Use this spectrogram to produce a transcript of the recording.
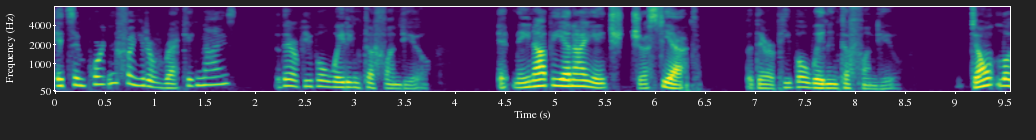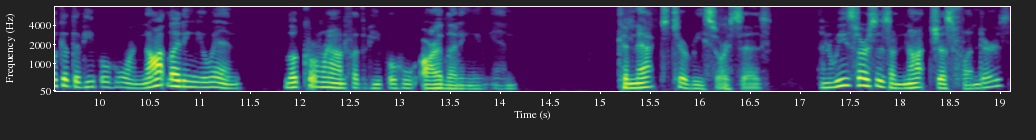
It's important for you to recognize that there are people waiting to fund you. It may not be NIH just yet, but there are people waiting to fund you. Don't look at the people who are not letting you in. Look around for the people who are letting you in. Connect to resources. And resources are not just funders,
